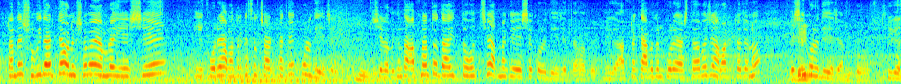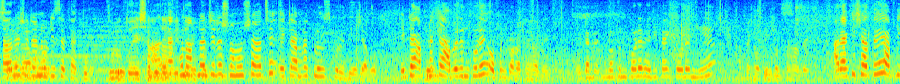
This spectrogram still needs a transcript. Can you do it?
আপনাদের সুবিধার্থে অনেক সময় আমরা এসে ই করে আমাদের কাছে চার্ট থাকে করে দিয়ে যাই। সেটা তো কিন্তু আপনার তো দায়িত্ব হচ্ছে আপনাকে এসে করে দিয়ে যেতে হবে। আপনাকে আবেদন করে আসতে হবে যে আমার এটা যেন এসে করে দিয়ে যান। ঠিক আছে তাহলে সেটা নোটিসে থাকবে দ্রুত এখন আপনার যেটা সমস্যা আছে এটা আমরা ক্লোজ করে দিয়ে যাব। এটা আপনাকে আবেদন করে ওপেন করাতে হবে। এটা নতুন করে ভেরিফাই করে নিয়ে আপনাকে ওপেন করতে হবে। আর একই সাথে আপনি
